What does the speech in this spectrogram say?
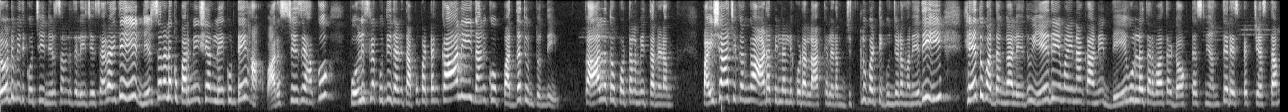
రోడ్డు మీదకి వచ్చి నిరసనలు తెలియజేశారు. అయితే నిరసనలకు పర్మిషన్ లేకుంటే అరెస్ట్ చేసే హక్కు పోలీసులకు ఉంది. దాన్ని తప్పుపట్టం కానీ దానికి ఒక పద్ధతి ఉంటుంది. కాళ్ళతో పొట్టల మీద తన్నడం పైశాచికంగా ఆడపిల్లల్ని కూడా లాక్కెళ్ళడం జుట్లు బట్టి గుంజడం అనేది హేతుబద్ధంగా లేదు. ఏదేమైనా కానీ దేవుళ్ళ తర్వాత డాక్టర్స్ని అంతే రెస్పెక్ట్ చేస్తాం.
